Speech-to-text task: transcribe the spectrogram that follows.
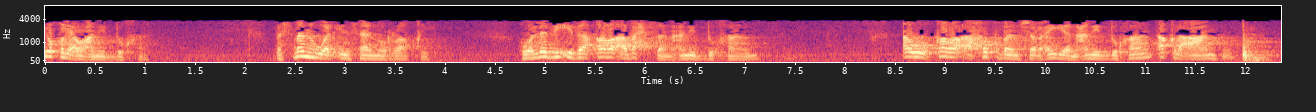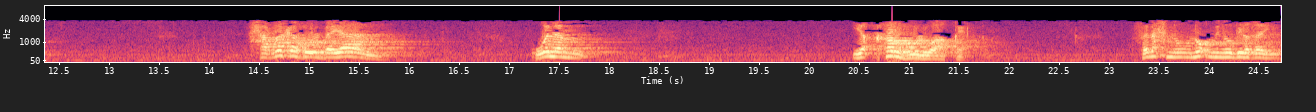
يقلع عن الدخان. بس من هو الإنسان الراقي؟ هو الذي إذا قرأ بحثا عن الدخان أو قرأ حكما شرعيا عن الدخان أقلع عنه. حركه البيان ولم يقهره الواقع. فنحن نؤمن بالغيب.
